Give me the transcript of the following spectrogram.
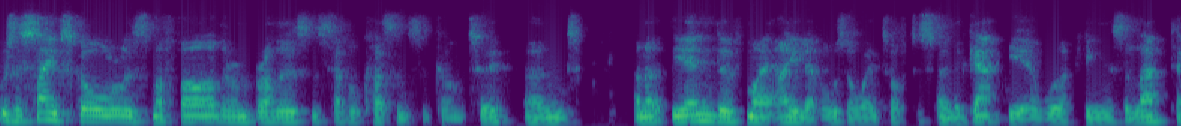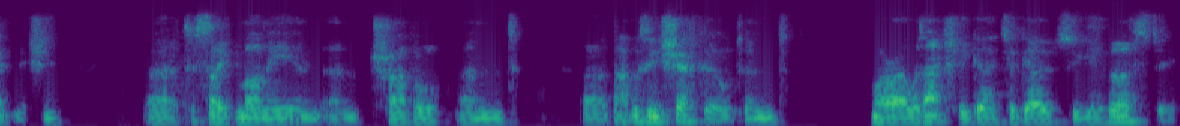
was the same school as my father and brothers and several cousins had gone to, and and at the end of my A levels, I went off to spend a gap year working as a lab technician uh, to save money and, and travel, and uh, that was in Sheffield. And where I was actually going to go to university.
